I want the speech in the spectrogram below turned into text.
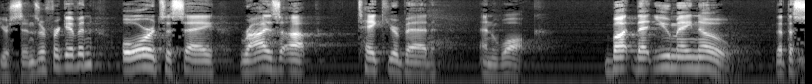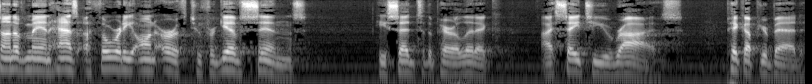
Your sins are forgiven, or to say, Rise up, take your bed, and walk? But that you may know that the Son of Man has authority on earth to forgive sins, he said to the paralytic, I say to you, rise, pick up your bed,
